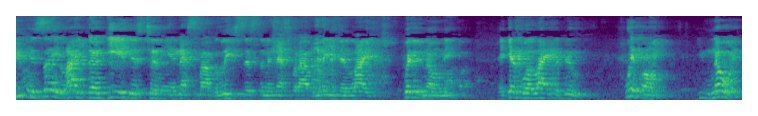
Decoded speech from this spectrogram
you can say life done did this to me and that's my belief system and that's what I believe in life whipping on me. And guess what life will do? Whip on you. You know it.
